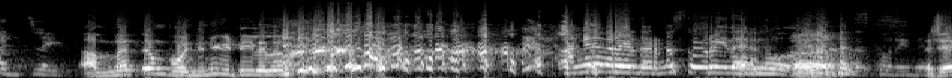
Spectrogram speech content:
മനസ്സിലായി. എന്നിട്ടും പൊന്നിന് കിട്ടിയില്ലല്ലോ. അങ്ങനെ പറയരുത്. ഒരെണ്ണം സ്കോർ ചെയ്തായിരുന്നു. സ്കോർ ചെയ്ത് പക്ഷെ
